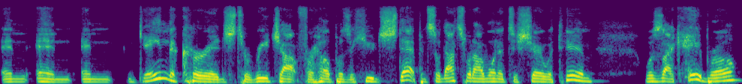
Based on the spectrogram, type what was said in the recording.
and and and gain the courage to reach out for help was a huge step. And so that's what i wanted to share with him was like hey bro.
